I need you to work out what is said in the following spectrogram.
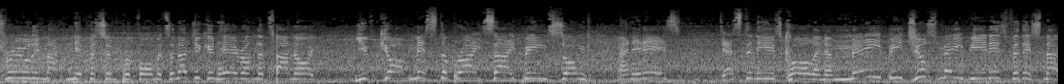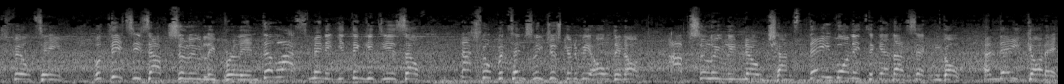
truly magnificent performance, and as you can hear on the tannoy, you've got Mr. Brightside being sung, and it is Destiny is calling, and maybe, just maybe, it is for this Nashville team. But this is absolutely brilliant. The last minute, you're thinking to yourself, Nashville potentially just going to be holding on. Absolutely no chance. They wanted to get that second goal, and they got it.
